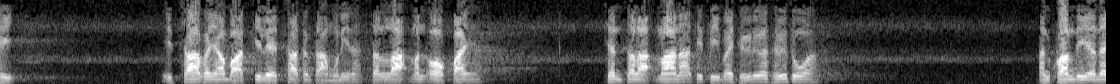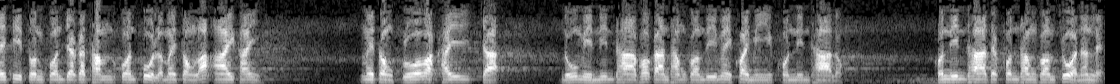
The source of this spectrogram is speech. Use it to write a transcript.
ฐิ อิจฉาพยาบาทกิเลสชาติต่างๆหมดนี้นะสละมันออกไป เช่นสละมานะทิฏฐิไม่ถือเนื้อถือตัว อันความดีอะไรที่ตนควรจะกระทำควรพูดแล้วไม่ต้องละอายใคร ไม่ต้องกลัวว่าใครจะดูหมิ่นนินทา เพราะการทำความดีไม่ค่อยมีคนนินทาหรอก คนนินทาแต่คนทำความชั่วนั่นแหละ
